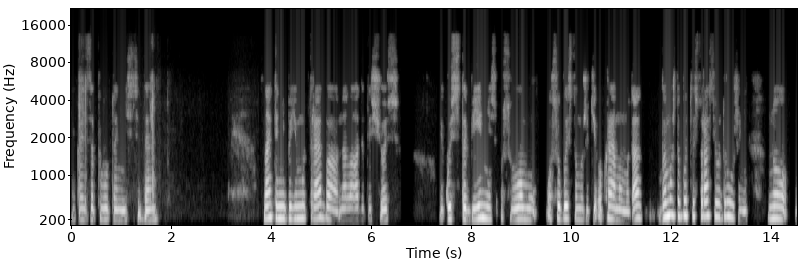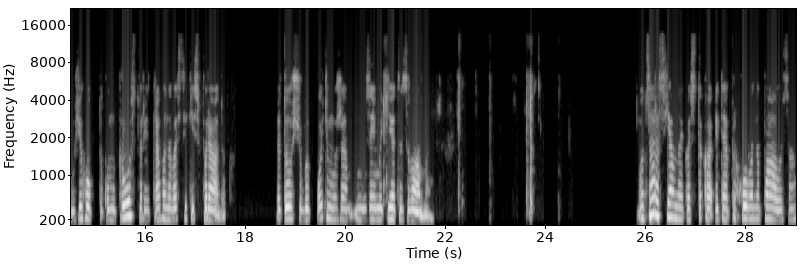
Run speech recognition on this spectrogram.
Якась заплутаність іде. Знаєте, ніби йому треба наладити щось, якусь стабільність у своєму особистому житті, окремому. Так? Ви можете бути сто раз і одружені, але в його такому просторі треба навести якийсь порядок. Для того, щоб потім уже взаємодіяти з вами. От зараз явно якась така іде прихована пауза.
